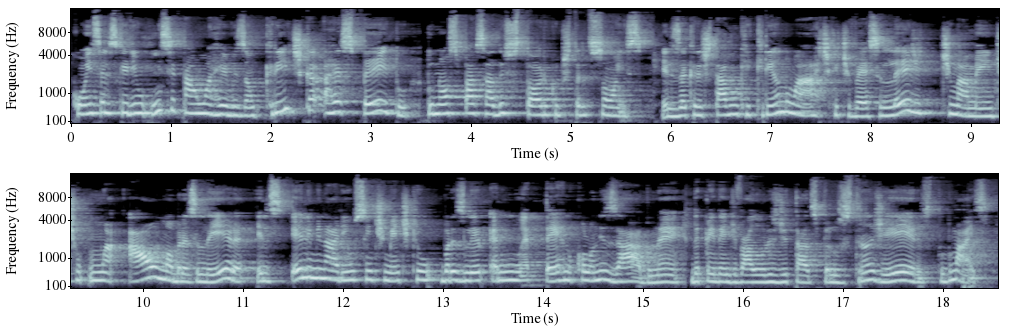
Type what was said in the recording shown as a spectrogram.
Com isso, eles queriam incitar uma revisão crítica a respeito do nosso passado histórico de tradições. Eles acreditavam que criando uma arte que tivesse legitimamente uma alma brasileira, eles eliminariam o sentimento de que o brasileiro era um eterno colonizado, né? Dependendo de valores ditados pelos estrangeiros tudo mais.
